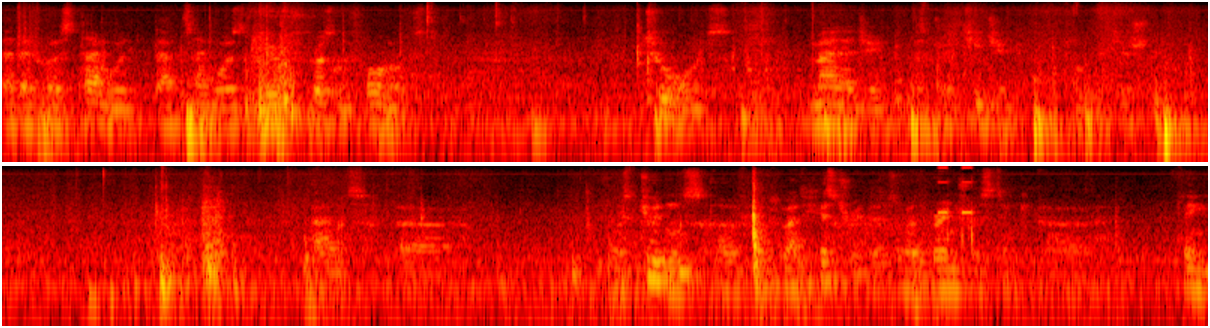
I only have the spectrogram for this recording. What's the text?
that at was time was, that time was geared first and foremost towards managing the strategic competition. And uh, for students of about history, there's one very interesting uh, thing,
